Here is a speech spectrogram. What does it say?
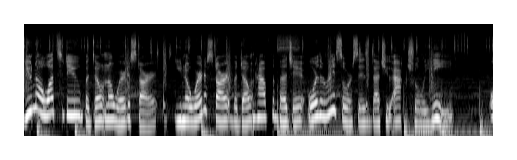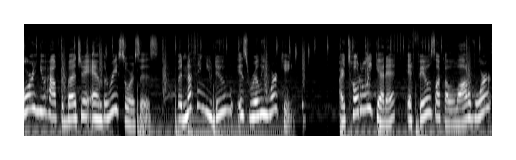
You know what to do, but don't know where to start. You know where to start, but don't have the budget or the resources that you actually need. Or you have the budget and the resources, but nothing you do is really working. I totally get it. It feels like a lot of work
